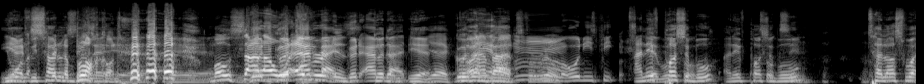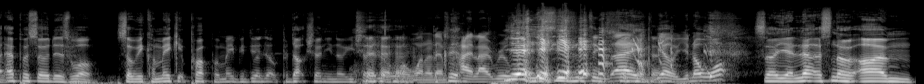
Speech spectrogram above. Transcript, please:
You yeah, wanna if we spin the block on. yeah, yeah, yeah, yeah. Mo Salah, good and whatever bad. it is. Good and Good bad. and- yeah, Yeah, good good and and bad bad. Mm, all these people. And if possible, and if possible, soon. Tell us what episode as well, so we can make it proper. Maybe do a little production. You know, you a little one of them clip. highlight reels Yeah, of season things. Hey, yo, you know what? So yeah, let us know. Um,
